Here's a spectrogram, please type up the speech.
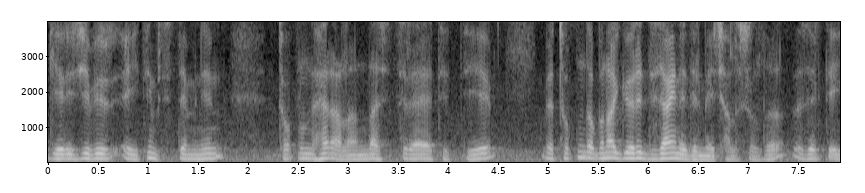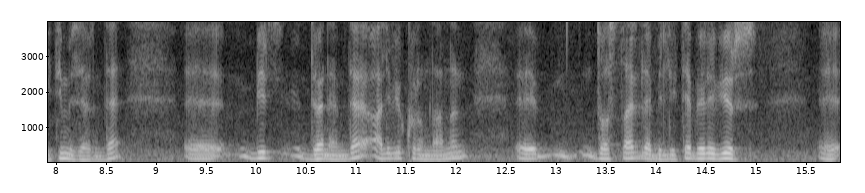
gerici bir eğitim sisteminin toplumun her alanında sirayet ettiği ve toplumda buna göre dizayn edilmeye çalışıldığı, özellikle eğitim üzerinde e, bir dönemde Alevi kurumlarının e, dostlarıyla birlikte böyle bir e,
